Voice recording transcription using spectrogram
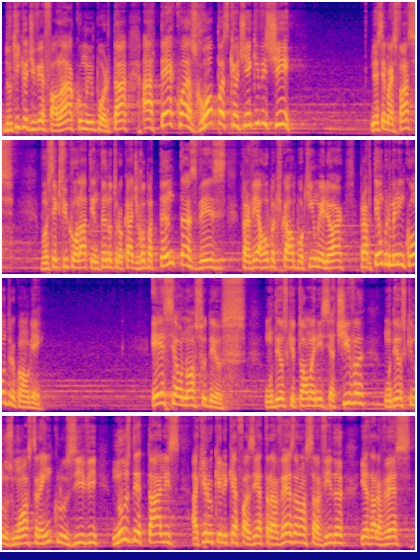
do que, que eu devia falar, como importar, até com as roupas que eu tinha que vestir. Não ia ser mais fácil? Você que ficou lá tentando trocar de roupa tantas vezes para ver a roupa que ficava um pouquinho melhor, para ter um primeiro encontro com alguém. Esse é o nosso Deus, um Deus que toma iniciativa, um Deus que nos mostra, inclusive, nos detalhes, aquilo que Ele quer fazer através da nossa vida e através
